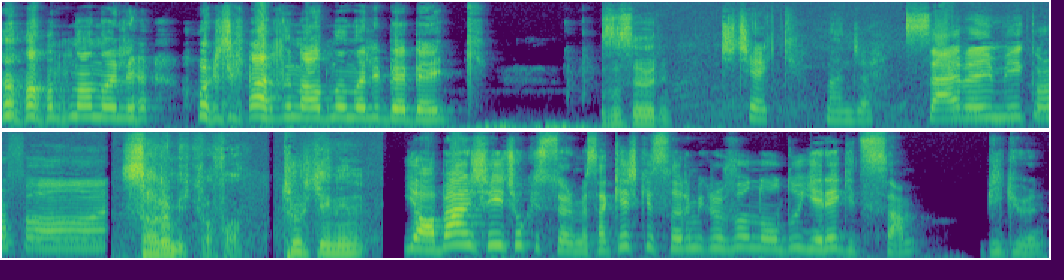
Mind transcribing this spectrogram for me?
Adnan Ali. Hoş geldin Adnan Ali bebek. Hızlı severim. Çiçek bence. Sarı mikrofon. Sarı mikrofon. Türkiye'nin Ya ben şeyi çok istiyorum mesela keşke sarı mikrofonun olduğu yere gitsem bir gün.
